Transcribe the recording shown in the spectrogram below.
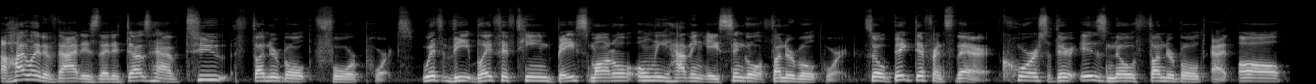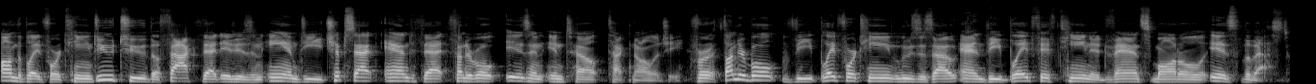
A highlight of that is that it does have two Thunderbolt 4 ports, with the Blade 15 base model only having a single Thunderbolt port. So big difference there. Of course, there is no Thunderbolt at all on the Blade 14 due to the fact that it is an AMD chipset and that Thunderbolt is an Intel technology. For Thunderbolt, the Blade 14 loses out and the Blade 15 Advanced model is the best.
